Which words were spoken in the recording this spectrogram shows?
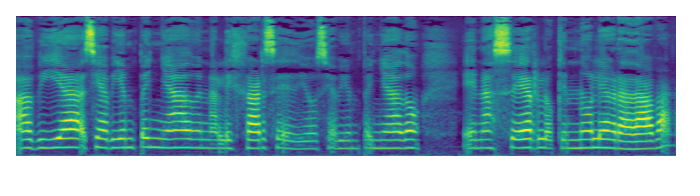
había, se había empeñado en alejarse de Dios, se había empeñado en hacer lo que no le agradaba.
